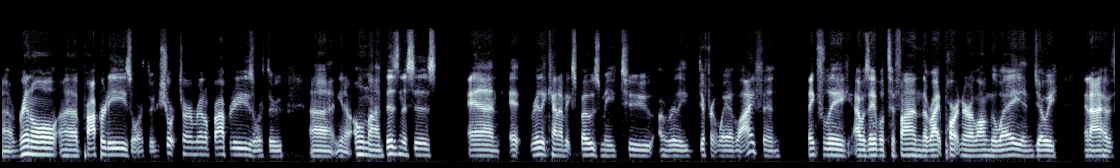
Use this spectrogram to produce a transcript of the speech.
uh, rental uh, properties or through short-term rental properties or through uh, you know online businesses and it really kind of exposed me to a really different way of life and thankfully i was able to find the right partner along the way and joey and i have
